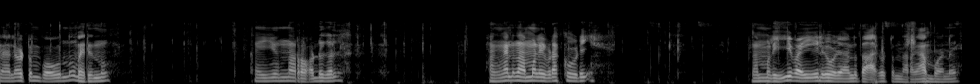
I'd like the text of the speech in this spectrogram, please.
മേലോട്ടും പോകുന്നു വരുന്നു. കഴിയുന്ന റോഡുകൾ. അങ്ങനെ നമ്മൾ ഇവിടെ കൂടി. നമ്മൾ ഈ വഴിയിലൂടെയാണ് താഴോട്ടൊന്ന് ഇറങ്ങാൻ പോകുന്നത്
